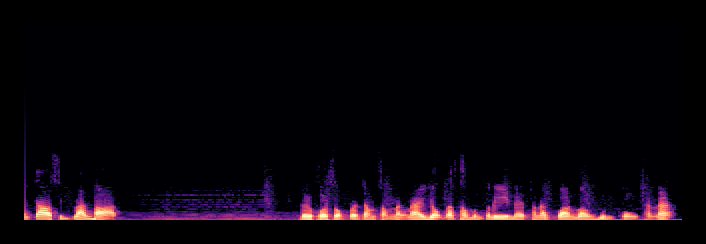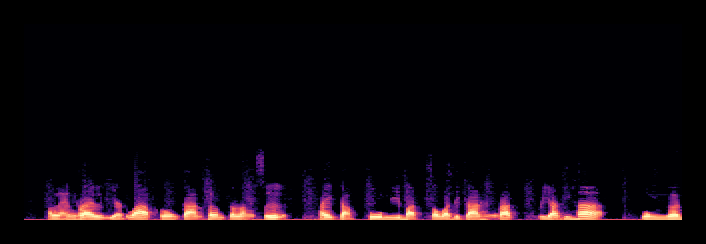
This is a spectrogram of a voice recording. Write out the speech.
890 ล้านบาท โดยโฆษกประจำสำนักนายกรัฐมนตรีในธนกรวังบุญคงชนะ แถลงรายละเอียดว่าโครงการเพิ่มกำลังซื้อให้กับผู้มีบัตรสวัสดิการแห่งรัฐระยะที่ 5 วงเงิน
